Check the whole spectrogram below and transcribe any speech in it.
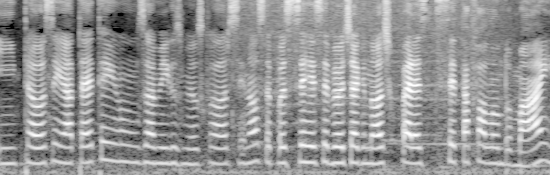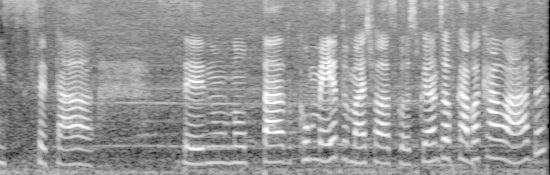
Então, assim, até tem uns amigos meus que falaram assim, nossa, depois que você recebeu o diagnóstico, parece que você tá falando mais, você tá. Você não, não tá com medo mais de falar as coisas. Porque antes eu ficava calada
